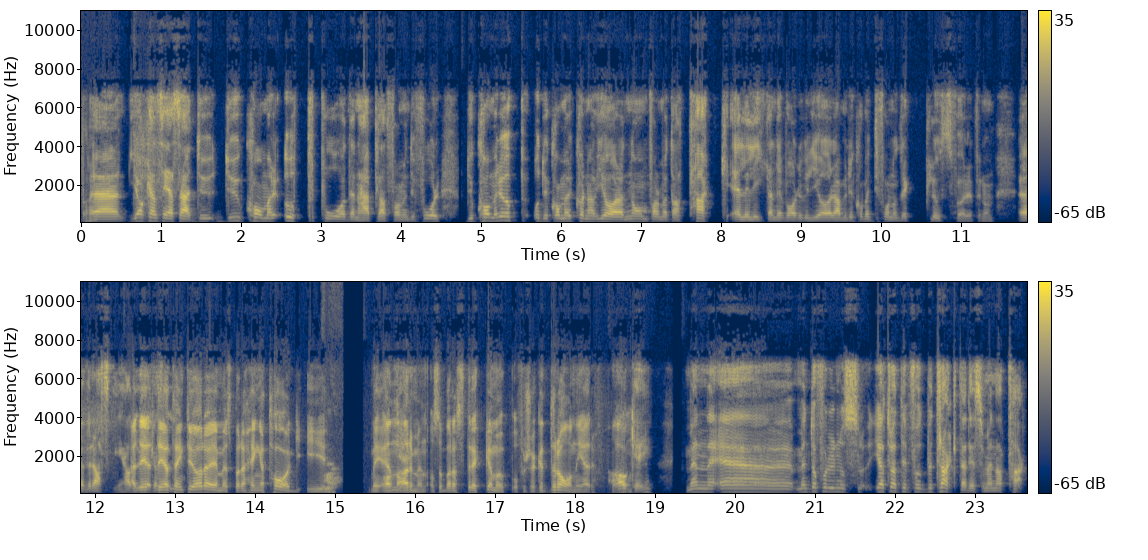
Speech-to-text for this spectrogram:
det. Eh, jag kan säga så här, du, du kommer upp på den här plattformen. Du, får, du kommer upp och du kommer kunna göra någon form av attack eller liknande vad du vill göra. Men du kommer inte få någon direkt plus för det för någon överraskning. Hade Ja, det, det jag tänkte göra är mest bara hänga tag i med en Okej. armen och så bara sträcka mig upp och försöka dra ner. Ja, Okej. Men, eh, men då får du nog jag tror att du får betrakta det som en attack.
